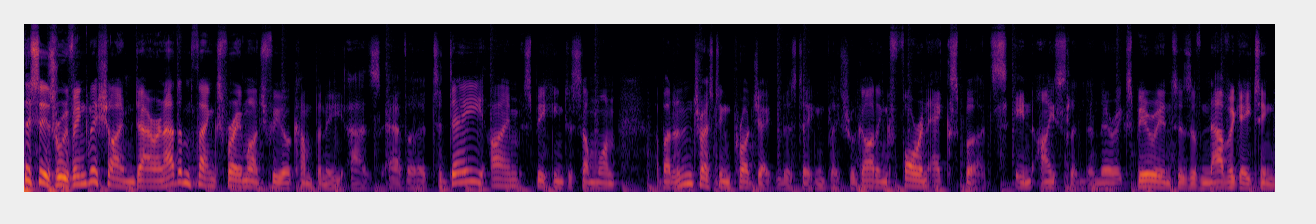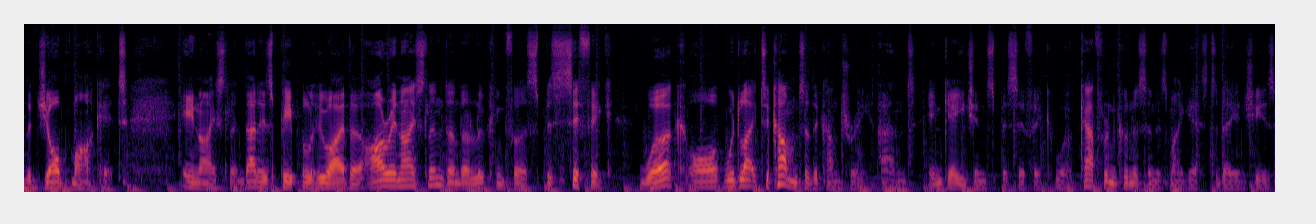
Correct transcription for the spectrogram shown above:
This is RÚV English. I'm Darren Adam. Thanks very much for your company as ever. Today I'm speaking to someone about an interesting project that is taking place regarding foreign experts in Iceland and their experiences of navigating the job market in Iceland. That is, people who either are in Iceland and are looking for specific work or would like to come to the country and engage in specific work. Kathryn Gunnarsson is my guest today, and she is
